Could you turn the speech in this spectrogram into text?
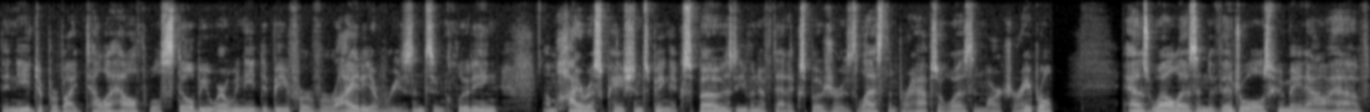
the need to provide telehealth will still be where we need to be for a variety of reasons, including um, high risk patients being exposed, even if that exposure is less than perhaps it was in March or April as well as individuals who may now have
